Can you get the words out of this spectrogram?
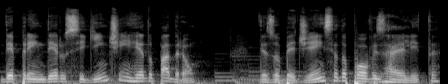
depreender o seguinte enredo padrão: desobediência do povo israelita,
